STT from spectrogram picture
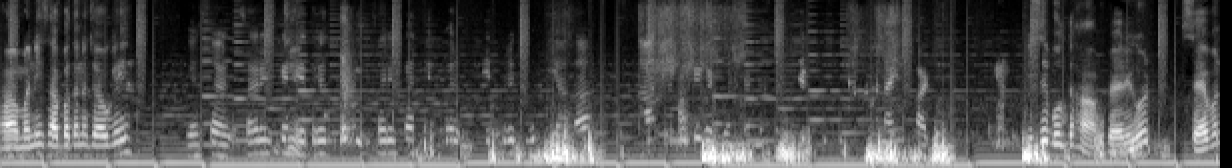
हाँ मनीष आप बताना चाहोगे? सर सर इसके नेतृत्व सर इसका नेतृत्व नेतृत्व किया था सात लोगों के गठबंधन पार्टी इसे बोलते हैं हाँ very good seven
